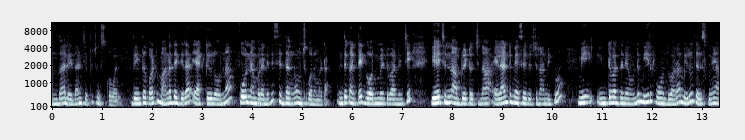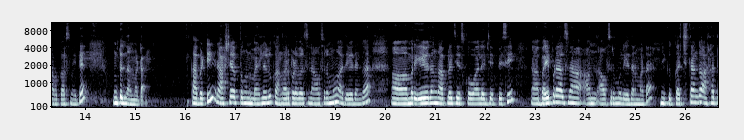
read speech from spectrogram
ఉందా లేదా అని చెప్పి చూసుకోవాలి. దీంతోపాటు మన దగ్గర యాక్టివ్లో ఉన్న ఫోన్ నెంబర్ అనేది సిద్ధంగా ఉంచుకోనమాట ఎందుకంటే గవర్నమెంట్ వారి నుంచి ఏ చిన్న అప్డేట్ వచ్చినా ఎలాంటి మెసేజ్ వచ్చినా మీకు మీ ఇంటి వద్దనే ఉండి మీరు ఫోన్ ద్వారా మీరు తెలుసుకునే అవకాశం అయితే ఉంటుందన్నమాట. కాబట్టి రాష్ట్ర వ్యాప్తంగా ఉన్న మహిళలు కంగారు పడవలసిన అవసరము అదేవిధంగా మరి ఏ విధంగా అప్లై చేసుకోవాలి అని చెప్పేసి భయపడాల్సిన అవసరము లేదనమాట మీకు ఖచ్చితంగా అర్హత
